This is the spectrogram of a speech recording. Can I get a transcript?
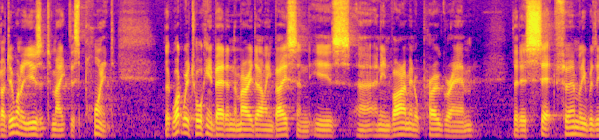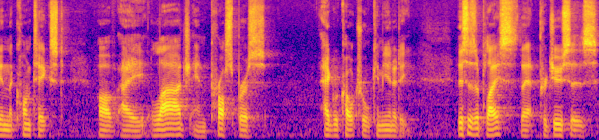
but I do want to use it to make this point that what we're talking about in the Murray-Darling Basin is uh, an environmental program that is set firmly within the context of a large and prosperous agricultural community. This is a place that produces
